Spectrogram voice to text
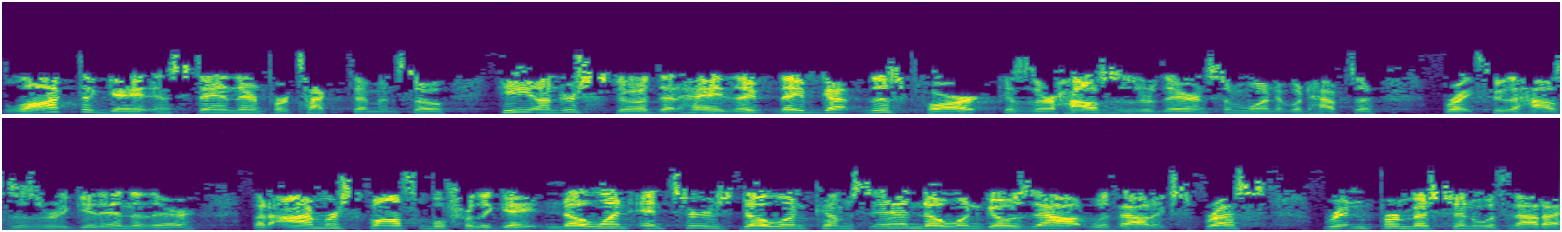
lock the gate, and stand there and protect them. And so he understood that, hey, they've, they've got this part because their houses are there, and someone would have to break through the houses or to get into there. But I'm responsible for the gate. No one enters, no one comes in, no one goes out without express written permission, without a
